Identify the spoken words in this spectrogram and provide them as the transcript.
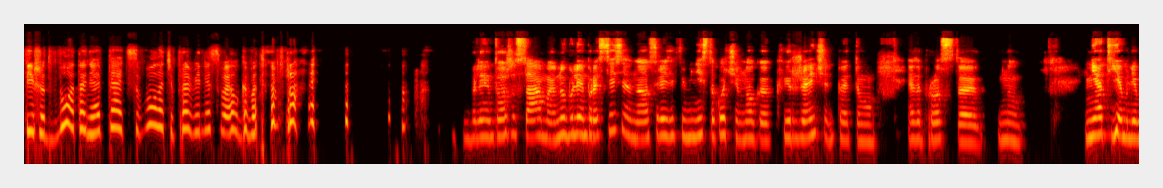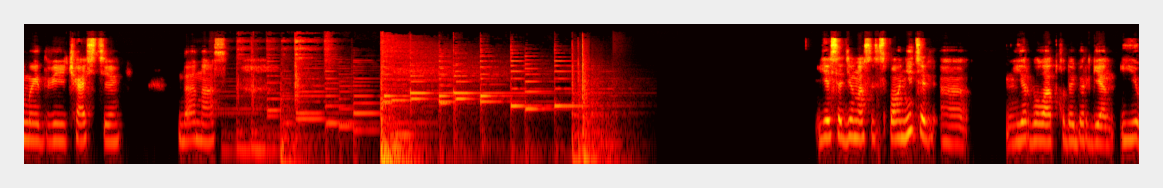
пишут, вот они опять, сволочи, провели свой ЛГБТ Прайд. Блин, то же самое. Ну, блин, простите, но среди феминисток очень много квир-женщин, поэтому это просто, ну, неотъемлемые две части, да, нас. Есть один у нас исполнитель, э, Ербулат Худайберген, и,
